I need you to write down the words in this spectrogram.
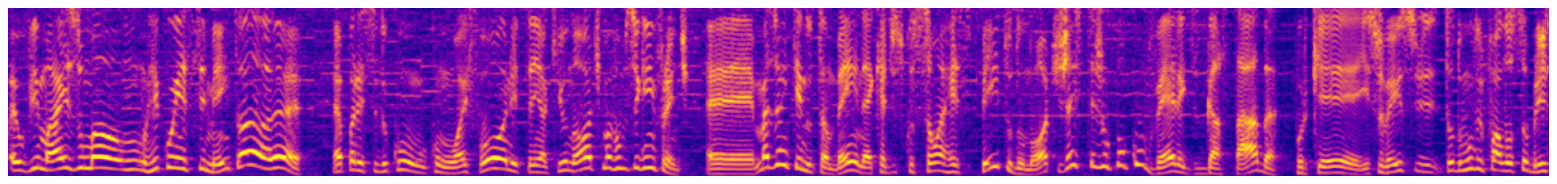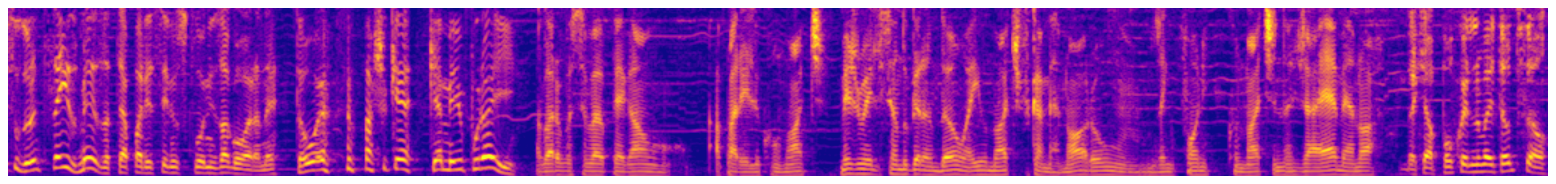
Eu vi mais uma- um reconhecimento. Ah, né? É parecido com, com o iPhone, tem aqui o Note, mas vamos seguir em frente. É, mas eu entendo também, né, que a discussão a respeito do Note já esteja um pouco velha e desgastada, porque isso veio. Todo mundo falou sobre isso durante seis meses até aparecerem os clones agora, né? Então eu acho que é, que é meio por aí. Agora você vai pegar um aparelho com Note, mesmo ele sendo grandão, aí o Note fica menor, ou um Zenfone com Note né, já é menor. Daqui a pouco ele não vai ter opção.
